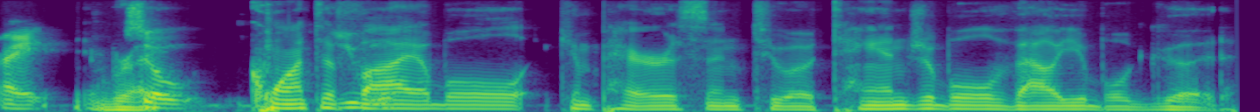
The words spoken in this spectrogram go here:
right? right. So quantifiable you, comparison to a tangible, valuable good.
